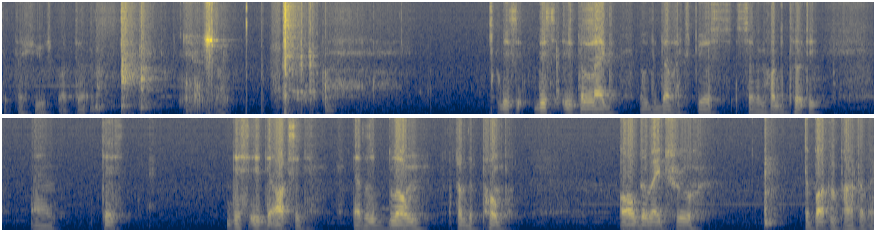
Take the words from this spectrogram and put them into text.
that's a huge but yeah sure this this is the leg of the Dell XPS 730 and this this is the oxide that was blown from the pump all the way through the bottom part of the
